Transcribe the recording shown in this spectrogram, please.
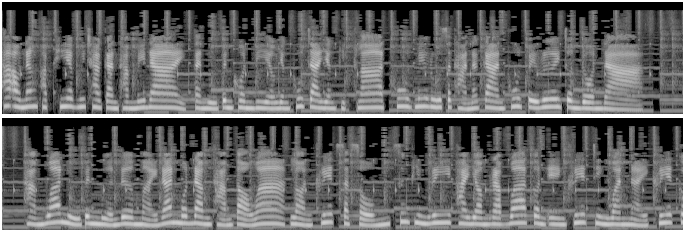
ถ้าเอานั่งพับเทียบวิชาการทำไม่ได้ แต่หนูเป็นคนเดียวยังพูดจายังผิดพลาด พูดไม่รู้สถานการณ์พูดไปเรื่อยจนโดนด่า ถามว่าหนูเป็นเหมือนเดิมไหมด้านมดดำถามต่อว่า หล่อนเครียดสะสม ซึ่งพิมรี่พายยอมรับว่าตนเองเครียดจริงวันไหนเครียดก็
